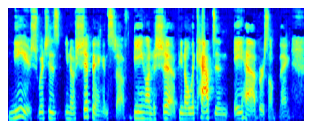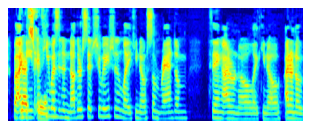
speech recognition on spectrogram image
niche which is you know shipping and stuff being on a ship you know like captain ahab or something but i That's mean true. if he was in another situation like you know some random thing i don't know like you know i don't know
